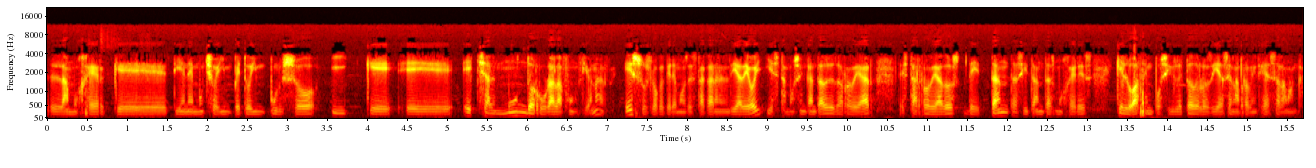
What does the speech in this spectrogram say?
la mujer que tiene mucho ímpetu, impulso y que eh, echa al mundo rural a funcionar. Eso es lo que queremos destacar en el día de hoy y estamos encantados de rodear, de estar rodeados de tantas y tantas mujeres que lo hacen posible todos los días en la provincia de Salamanca.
